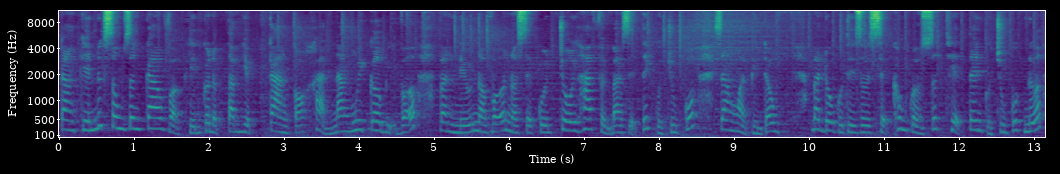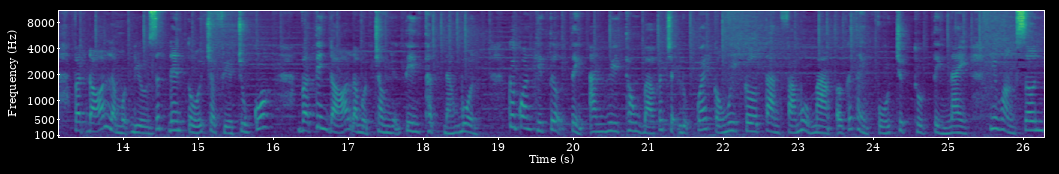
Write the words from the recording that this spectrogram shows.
càng khiến nước sông dâng cao và khiến con đập Tam Hiệp càng có khả năng nguy cơ bị vỡ và nếu nó vỡ nó sẽ cuốn trôi 2 phần 3 diện tích của Trung Quốc ra ngoài Biển Đông bản đồ của thế giới sẽ không còn xuất hiện tên của Trung Quốc nữa và đó là một điều rất đen tối cho phía Trung Quốc. Và tin đó là một trong những tin thật đáng buồn. Cơ quan khí tượng tỉnh An Huy thông báo các trận lũ quét có nguy cơ tàn phá mùa màng ở các thành phố trực thuộc tỉnh này như Hoàng Sơn,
